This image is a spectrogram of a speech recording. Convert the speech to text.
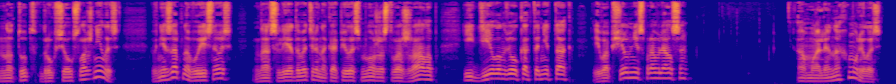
Но тут вдруг все усложнилось. Внезапно выяснилось, на следователя накопилось множество жалоб, и дело он вел как-то не так, и вообще он не справлялся. Амалия нахмурилась.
